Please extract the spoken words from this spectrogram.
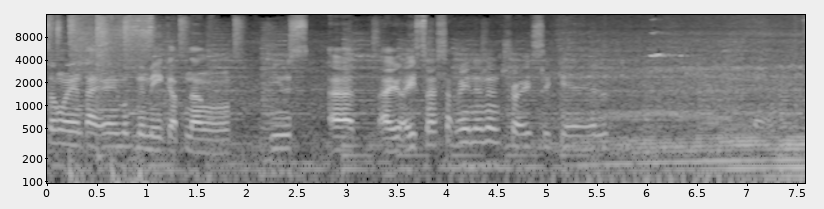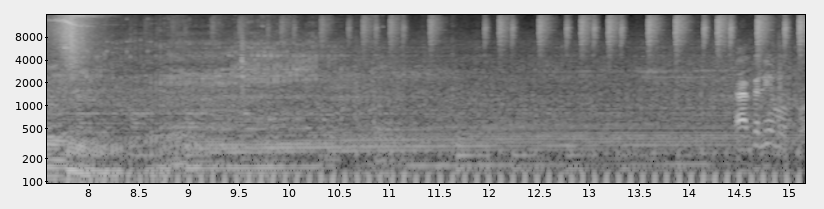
So ngayon tayo ay magme-makeup ng Muse at tayo ay sasakay na ng tricycle. Tagalin mo po.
